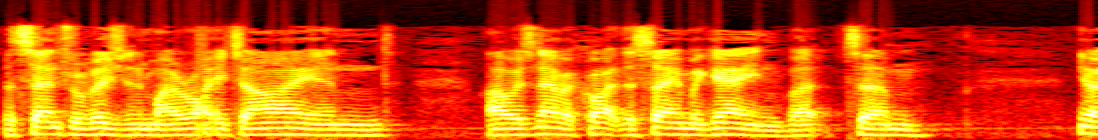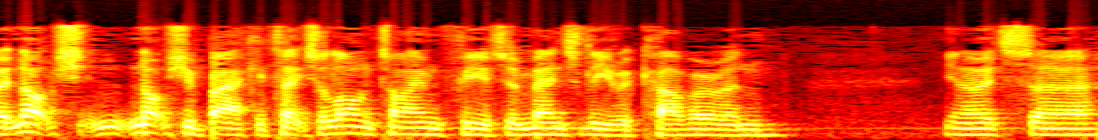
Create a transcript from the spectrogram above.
the central vision in my right eye, and I was never quite the same again. But um, you know, it knocks, knocks you back. It takes a long time for you to mentally recover, and you know, it's uh,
